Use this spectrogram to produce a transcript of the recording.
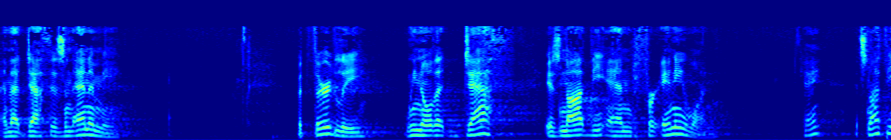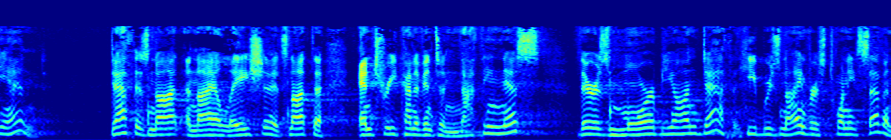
and that death is an enemy. But thirdly, we know that death is not the end for anyone. Okay? It's not the end. Death is not annihilation, it's not the entry kind of into nothingness. There is more beyond death. Hebrews 9, verse 27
